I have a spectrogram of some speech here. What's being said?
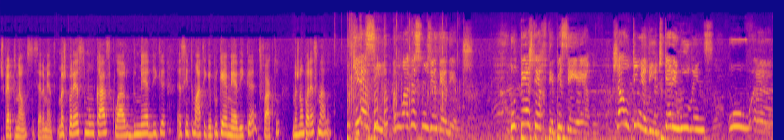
Espero que não, sinceramente. Mas parece-me um caso, claro, de médica assintomática, porque é médica, de facto, mas não parece nada. Porque é assim, vamos lá ver se nos entendemos. O teste RT-PCR já o tinha dito Kerry Mullins, o. eh,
